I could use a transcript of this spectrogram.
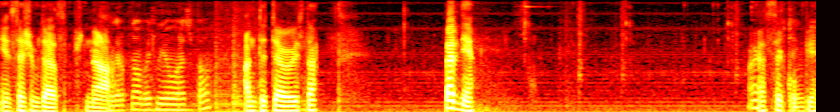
Jesteśmy teraz przy- na Nagrapnąłbyś mi USP? antyterrorysta. Pewnie. A ja se kupię.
